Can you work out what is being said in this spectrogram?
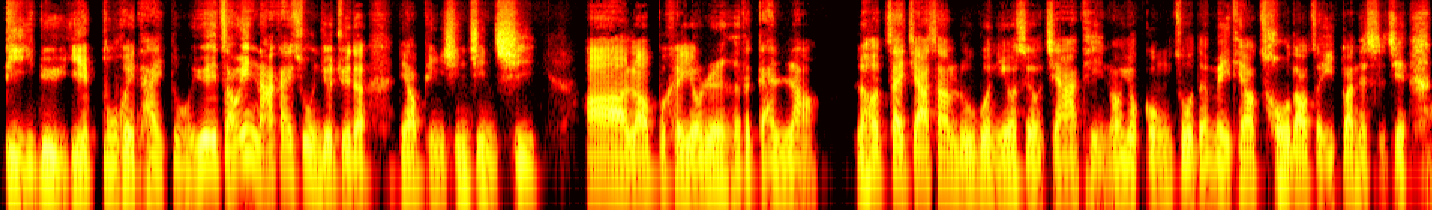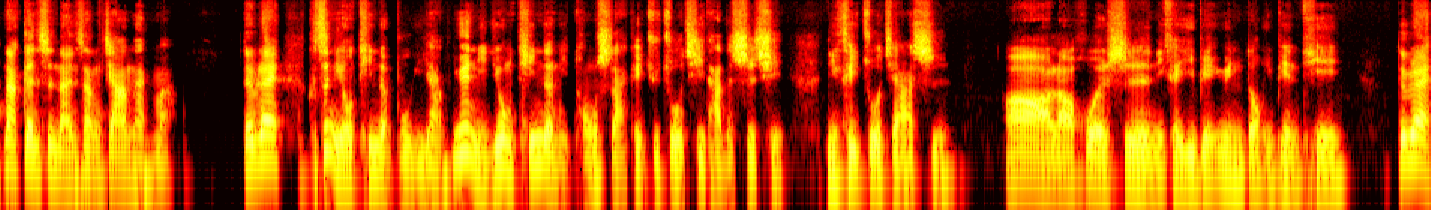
比率也不会太多，因为只要一拿开书，你就觉得你要平心静气啊，然后不可以有任何的干扰，然后再加上如果你又是有家庭，然后有工作的，每天要抽到这一段的时间，那更是难上加难嘛。对不对？可是你用听的不一样，因为你用听的，你同时还可以去做其他的事情，你可以做家事啊，然后或者是你可以一边运动一边听，对不对？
